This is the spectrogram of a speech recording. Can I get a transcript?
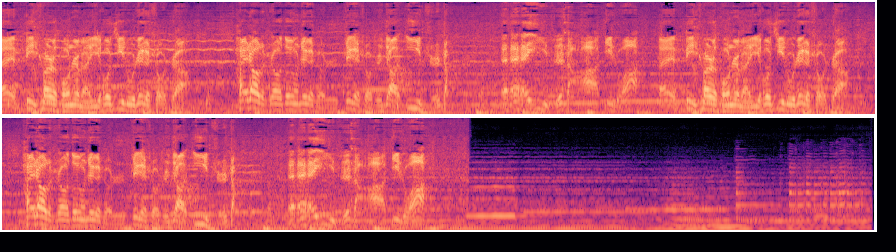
哎，b 圈的同志们以后记住这个手势啊，拍照的时候都用这个手势，这个手势叫一直打，哎，一直打啊，记住啊，哎，b 圈的同志们以后记住这个手势啊，拍照的时候都用这个手势，这个手势叫一直打，哎，一直打啊，记住啊。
